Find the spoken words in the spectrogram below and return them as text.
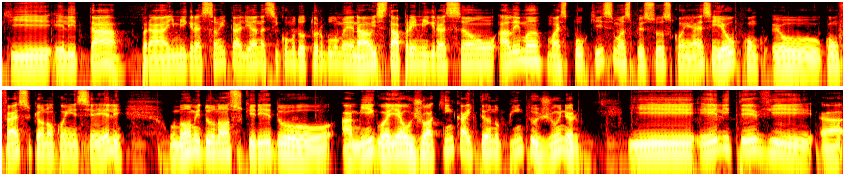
que ele tá para imigração italiana, assim como o Dr. Blumenau está para imigração alemã, mas pouquíssimas pessoas conhecem. Eu, eu confesso que eu não conhecia ele. O nome do nosso querido amigo aí é o Joaquim Caetano Pinto Júnior. E ele teve ah,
